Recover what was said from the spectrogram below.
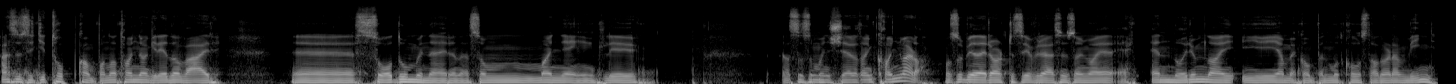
Jeg syns ikke i toppkampene at han har greid å være eh, så dominerende som man egentlig Altså Som man ser at han kan være. da Og så blir det rart å si, for jeg syns han var e- enorm da i hjemmekampen mot Kolstad når de vinner.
